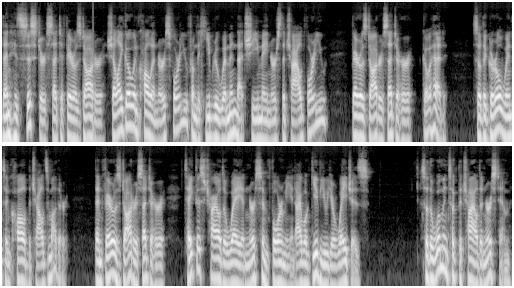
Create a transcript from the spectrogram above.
Then his sister said to Pharaoh's daughter, Shall I go and call a nurse for you from the Hebrew women that she may nurse the child for you? Pharaoh's daughter said to her, Go ahead. So the girl went and called the child's mother. Then Pharaoh's daughter said to her, Take this child away and nurse him for me, and I will give you your wages. So the woman took the child and nursed him.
